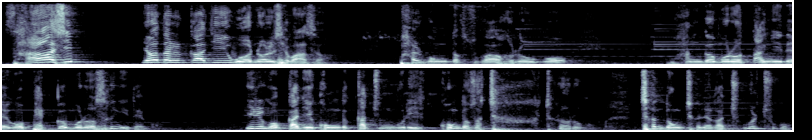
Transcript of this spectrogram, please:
48가지 원을 세워서 팔공덕수가 흐르고 황금으로 땅이 되고 백금으로 성이 되고 일곱 가지 공덕 갖춘 물이 공덕서 철철 흐르고 천동천녀가 춤을 추고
